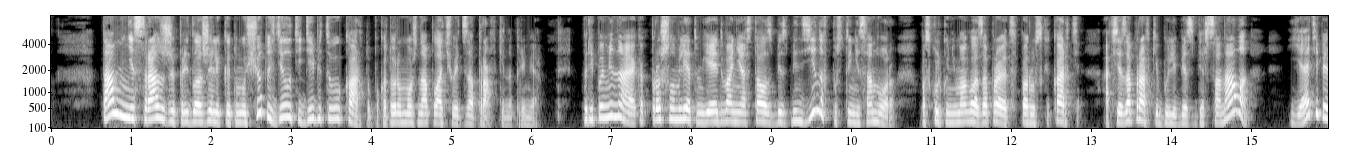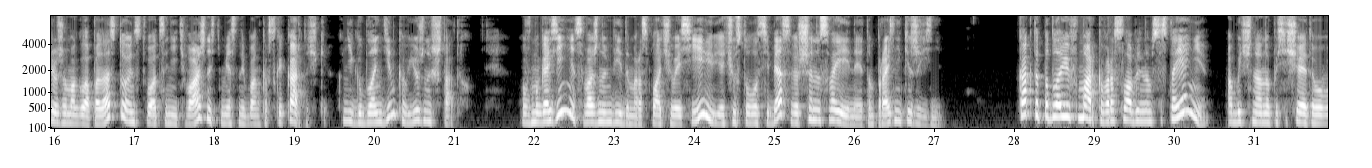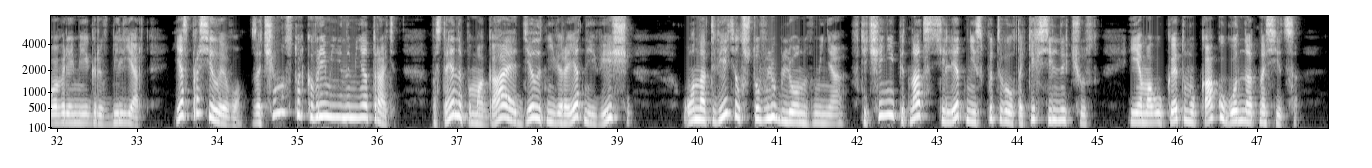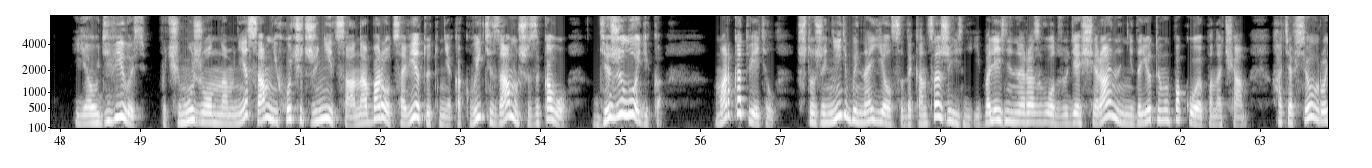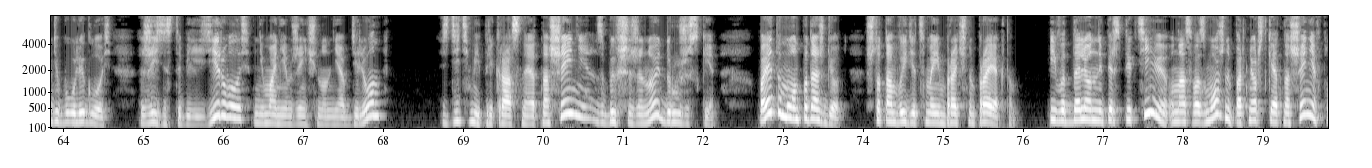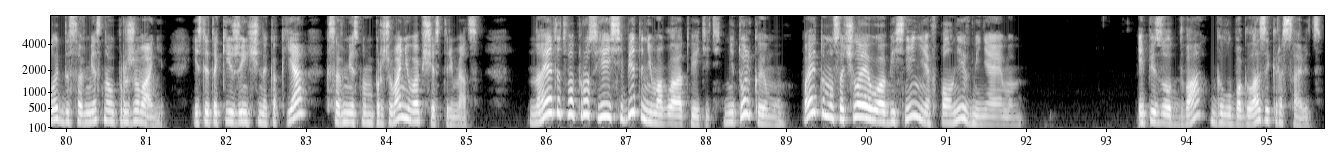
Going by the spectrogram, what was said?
Там мне сразу же предложили к этому счету сделать и дебетовую карту, по которой можно оплачивать заправки, например. Припоминая, как прошлым летом я едва не осталась без бензина в пустыне Сонора, поскольку не могла заправиться по русской карте, а все заправки были без персонала, я теперь уже могла по достоинству оценить важность местной банковской карточки. Книга «Блондинка» в Южных Штатах. В магазине с важным видом расплачиваясь ею, я чувствовала себя совершенно своей на этом празднике жизни. Как-то подловив Марка в расслабленном состоянии, обычно оно посещает его во время игры в бильярд, я спросила его, зачем он столько времени на меня тратит, постоянно помогает, делает невероятные вещи. Он ответил, что влюблен в меня, в течение 15 лет не испытывал таких сильных чувств и я могу к этому как угодно относиться. Я удивилась, почему же он на мне сам не хочет жениться, а наоборот советует мне, как выйти замуж и за кого. Где же логика? Марк ответил, что женитьбой наелся до конца жизни, и болезненный развод зудящей раны не дает ему покоя по ночам, хотя все вроде бы улеглось. Жизнь стабилизировалась, вниманием женщин он не обделен, с детьми прекрасные отношения, с бывшей женой дружеские. Поэтому он подождет что там выйдет с моим брачным проектом. И в отдаленной перспективе у нас возможны партнерские отношения вплоть до совместного проживания, если такие женщины, как я, к совместному проживанию вообще стремятся. На этот вопрос я и себе-то не могла ответить, не только ему, поэтому сочла его объяснение вполне вменяемым. Эпизод 2. Голубоглазый красавец.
